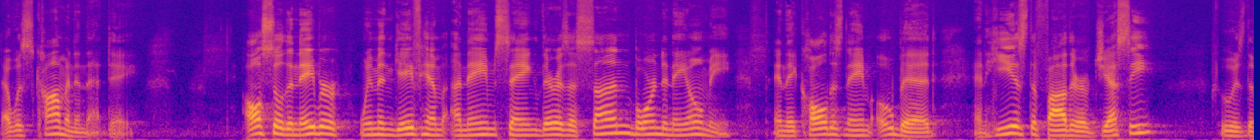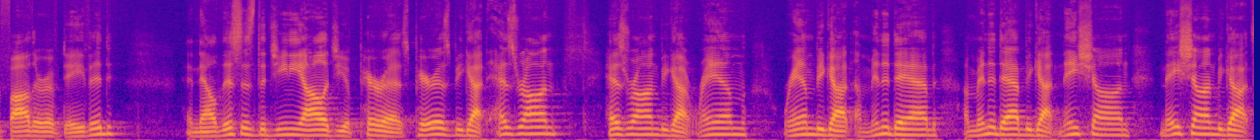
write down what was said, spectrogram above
That was common in that day. Also, the neighbor women gave him a name, saying, There is a son born to Naomi. And they called his name Obed and he is the father of Jesse, who is the father of David. And now this is the genealogy of Perez. Perez begot Hezron, Hezron begot Ram, Ram begot Amminadab. Amminadab begot Nahshon, Nahshon begot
